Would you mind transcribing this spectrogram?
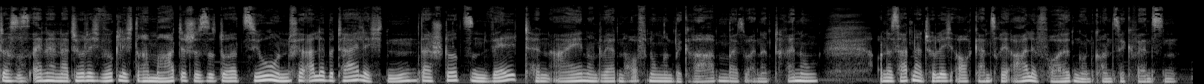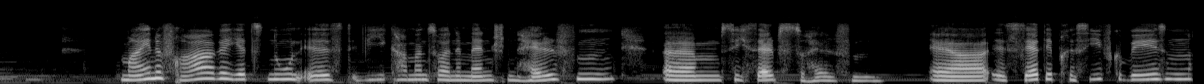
das ist eine natürlich wirklich dramatische Situation für alle Beteiligten. Da stürzen Welten ein und werden Hoffnungen begraben bei so einer Trennung. Und es hat natürlich auch ganz reale Folgen und Konsequenzen. Meine Frage jetzt nun ist, wie kann man so einem Menschen helfen, ähm, sich selbst zu helfen? Er ist sehr depressiv gewesen,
